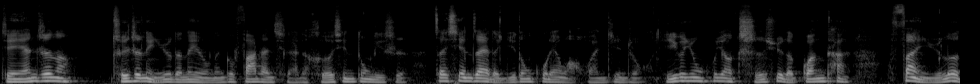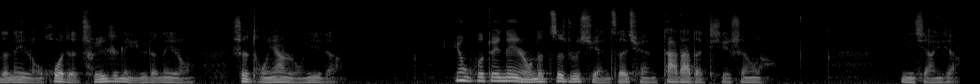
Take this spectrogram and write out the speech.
简言之呢，垂直领域的内容能够发展起来的核心动力是在现在的移动互联网环境中，一个用户要持续的观看泛娱乐的内容或者垂直领域的内容是同样容易的。用户对内容的自主选择权大大的提升了。你想一想，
